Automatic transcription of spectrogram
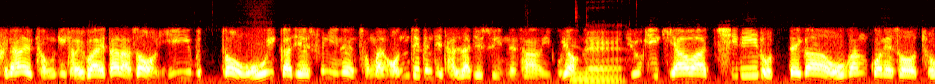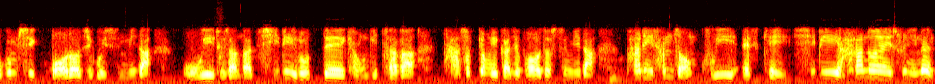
그날 경기 결과에 따라서 2위부터 5위까지의 순위는 정말 언제든지 달라질 수 있는 상황이고요. 네. 6위 기아와 7위 롯데가 5강권에서 조금씩 멀어지고 있습니다. 5위 두산과 7위 롯데의 경기차가 5경기까지 벌어졌습니다. 8위 삼성, 9위 SK, 10위 한화의 순위는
